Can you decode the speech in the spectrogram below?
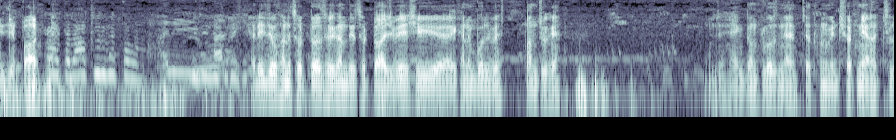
এই যে পাট। আর এই যে ওখানে ছোট্ট আছে ওইখান থেকে ছোট্ট আসবে সেই এখানে বলবে পাঞ্চুকে যে একদম ক্লোজ নেওয়া হচ্ছে এতক্ষণ মিড শট নেওয়া হচ্ছিল।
